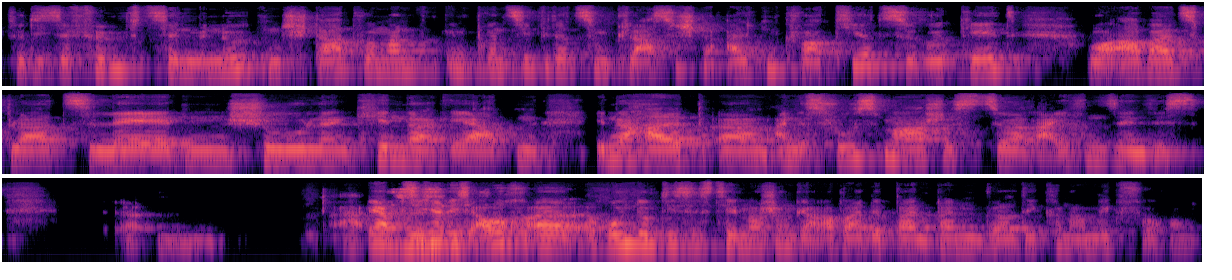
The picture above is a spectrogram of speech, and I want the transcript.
so diese 15 Minuten Stadt, wo man im Prinzip wieder zum klassischen alten Quartier zurückgeht, wo Arbeitsplatz, Läden, Schulen, Kindergärten innerhalb ähm, eines Fußmarsches zu erreichen sind? Ist, äh, ihr habt sicherlich auch äh, rund um dieses Thema schon gearbeitet beim, beim World Economic Forum.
